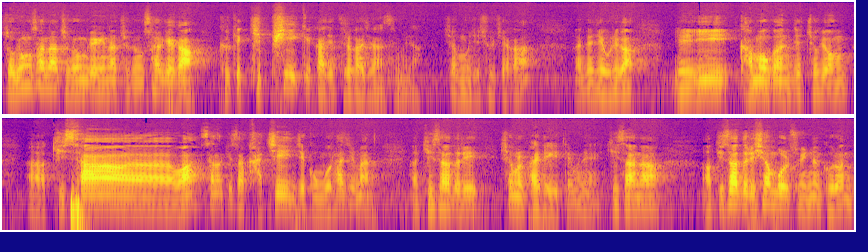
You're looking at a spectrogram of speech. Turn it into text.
적용사나 적용계획이나 적용 설계가 그렇게 깊이 있게까지 들어가지는 않습니다. 시험 문제 출제가. 근데 이제 우리가 이 과목은 이제 적용 기사와 산업기사 같이 이제 공부를 하지만 기사들이 시험을 봐야 되기 때문에 기사나 기사들이 시험 볼 수 있는 그런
